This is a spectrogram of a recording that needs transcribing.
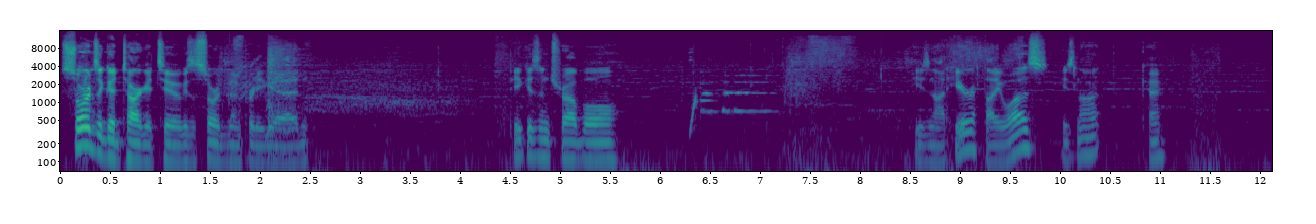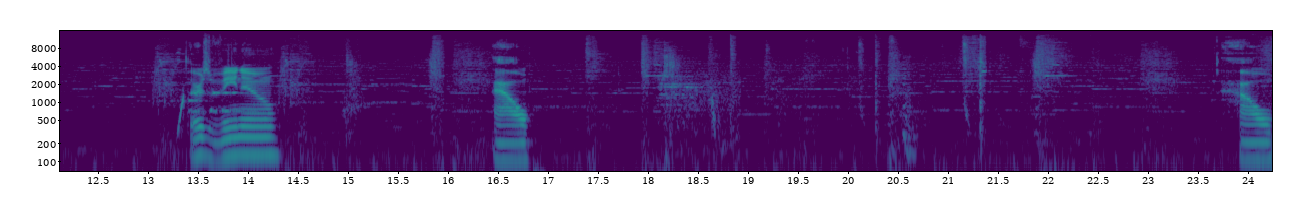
Sword's a good target, too, because the sword's been pretty good. Pika's in trouble. He's not here. Thought he was. He's not. Okay. There's Venu. Ow. Ow.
